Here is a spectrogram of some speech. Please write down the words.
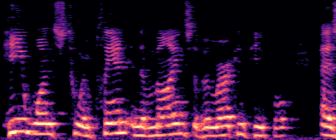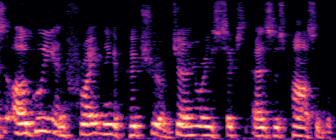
he wants to implant in the minds of American people as ugly and frightening a picture of January 6th as is possible.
